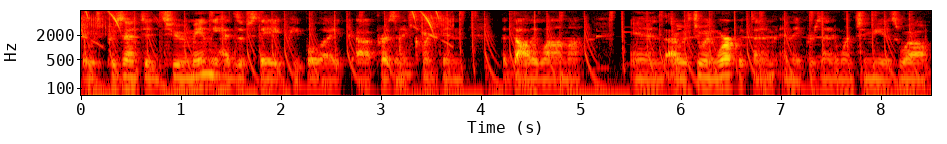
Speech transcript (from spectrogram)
It was presented to mainly heads of state, people like uh, President Clinton, the Dalai Lama, and I was doing work with them, and they presented one to me as well.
